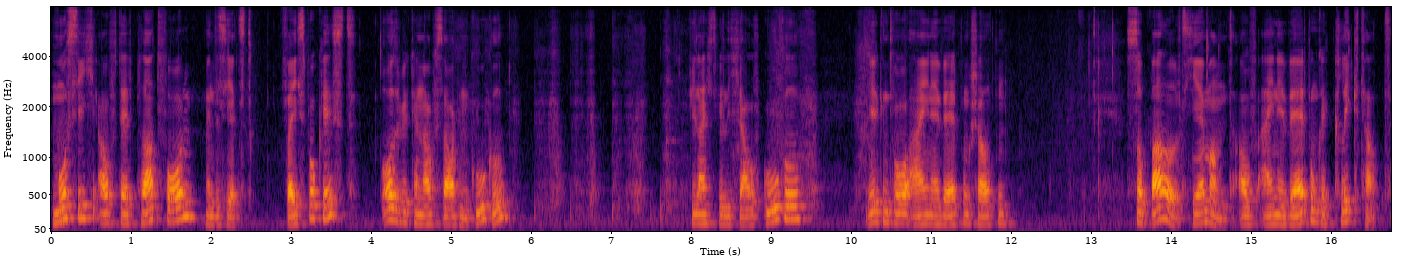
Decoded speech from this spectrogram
muss ich auf der Plattform, wenn das jetzt Facebook ist, oder wir können auch sagen Google, vielleicht will ich auf Google irgendwo eine Werbung schalten, Sobald jemand auf eine Werbung geklickt hat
